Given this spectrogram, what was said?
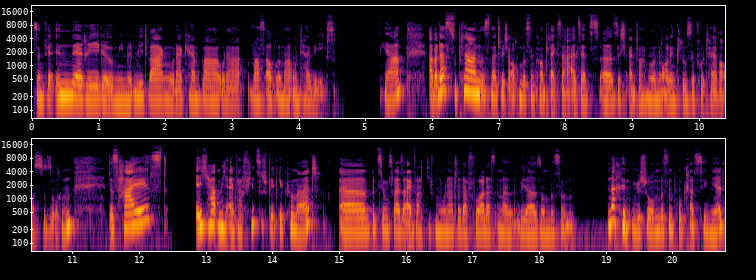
sind wir in der Regel irgendwie mit Mietwagen oder Camper oder was auch immer unterwegs. Ja, aber das zu planen ist natürlich auch ein bisschen komplexer, als jetzt äh, sich einfach nur ein All-Inclusive-Hotel rauszusuchen. Das heißt, ich habe mich einfach viel zu spät gekümmert, äh, beziehungsweise einfach die Monate davor das immer wieder so ein bisschen nach hinten geschoben, ein bisschen prokrastiniert.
